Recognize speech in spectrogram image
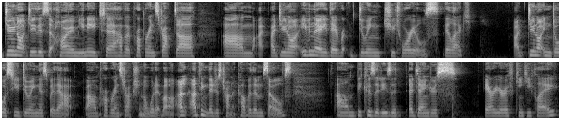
do not do this at home. You need to have a proper instructor. Um, I, I do not, even though they're doing tutorials, they're like, I do not endorse you doing this without um, proper instruction or whatever. And I think they're just trying to cover themselves um, because it is a, a dangerous area of kinky play.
